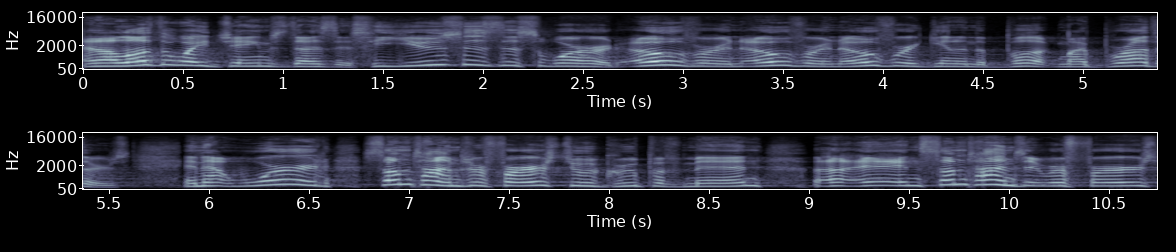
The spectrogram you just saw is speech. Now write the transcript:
And I love the way James does this. He uses this word over and over and over again in the book, my brothers. And that word sometimes refers to a group of men, uh, and sometimes it refers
